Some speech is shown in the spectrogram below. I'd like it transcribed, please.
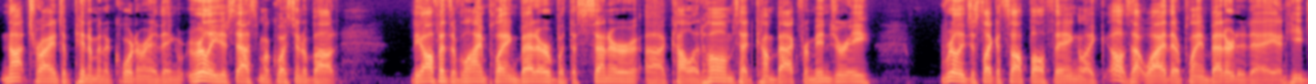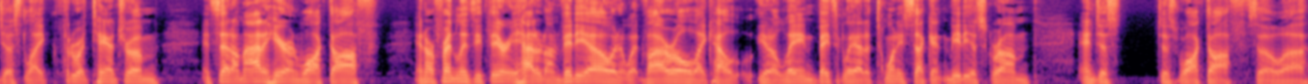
not trying to pin him in a corner or anything, really just asked him a question about the offensive line playing better, but the center, uh, Khaled Holmes, had come back from injury. Really, just like a softball thing, like, oh, is that why they're playing better today? And he just like threw a tantrum and said, "I'm out of here," and walked off. And our friend Lindsay Thiry had it on video, and it went viral. Like how you know Lane basically had a 20 second media scrum, and just just walked off. So uh,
